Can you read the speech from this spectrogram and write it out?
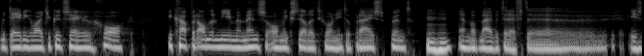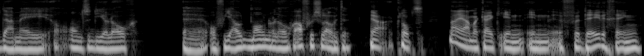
Het enige wat je kunt zeggen, goh, ik ga op een andere manier met mensen om. Ik stel het gewoon niet op prijs, punt. Mhm. En wat mij betreft is daarmee onze dialoog eh, of jouw monoloog afgesloten. Ja, klopt. Nou ja, maar kijk, in, in verdediging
